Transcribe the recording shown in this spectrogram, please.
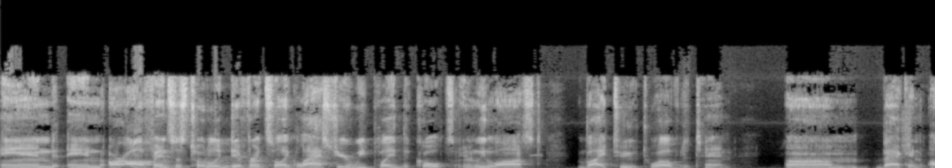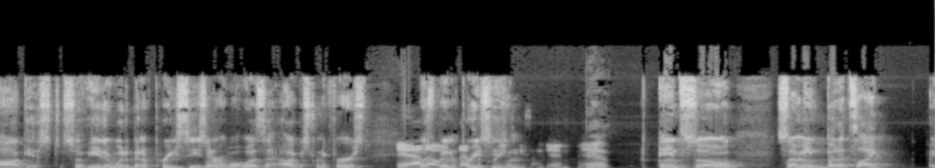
and and our offense is totally different. So like last year we played the Colts and we lost by two, 12 to ten um back in August. So either would have been a preseason or what was that? August 21st? Yeah, Must that have been was, a that's preseason. a preseason game. Yeah. And so so I mean, but it's like e-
